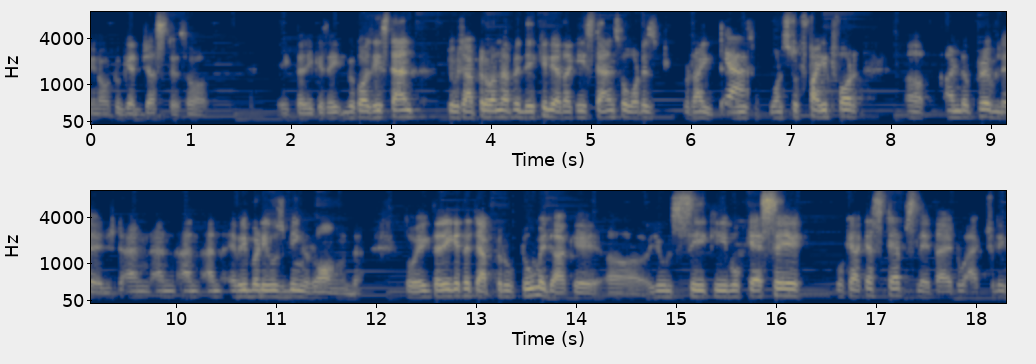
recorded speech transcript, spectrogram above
you know to get justice और एक तरीके से बिकॉज़ ही स्टैंड जो चैप्टर वन में आपने देख ही लिया था कि stand for what is right wants to fight for under privilege and and and and everybody who's being wrong तो एक तरीके से चैप्टर टू में जाके uh, यू सी कि वो कैसे वो क्या क्या स्टेप्स लेता है to actually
